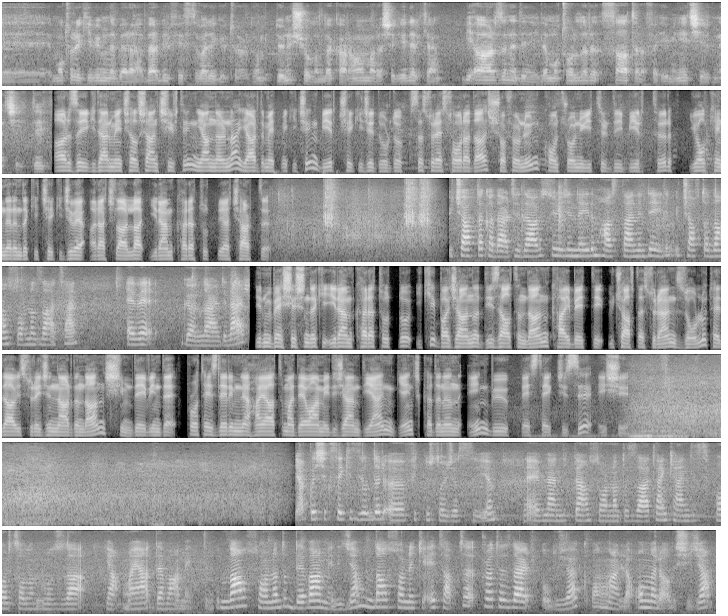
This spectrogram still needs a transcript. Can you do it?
motor ekibimle beraber bir festivale götürdüm. Dönüş yolunda Kahramanmaraş'a gelirken bir arıza nedeniyle motorları sağ tarafa emniyet şeridine çektik. Arızayı gidermeye çalışan çiftin yanlarına yardım etmek için bir çekici durdu. Kısa süre sonra da şoförünün kontrolünü yitirdiği bir tır yol kenarındaki çekici ve araçlarla İrem Karatutlu'ya çarptı. 3 hafta kadar tedavi sürecindeydim, hastanedeydim. 3 haftadan sonra zaten eve gönderdiler. 25 yaşındaki İrem Karatutlu iki bacağını diz altından kaybetti. 3 hafta süren zorlu tedavi sürecinin ardından şimdi evinde. Protezlerimle hayatıma devam edeceğim diyen genç kadının en büyük destekçisi eşi. Yaklaşık 8 yıldır e, fitness hocasıyım. Evlendikten sonra da zaten kendi spor salonumuzda yapmaya devam ettim. Bundan sonra da devam edeceğim. Bundan sonraki etapta protezler olacak. Onlarla onlara alışacağım.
